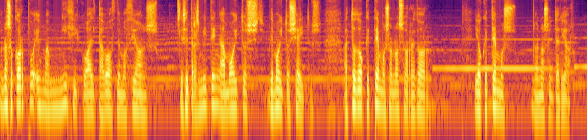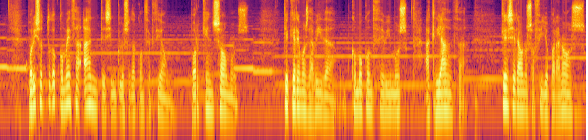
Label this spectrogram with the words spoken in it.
O noso corpo é un magnífico altavoz de emocións que se transmiten a moitos de moitos xeitos, a todo o que temos ao noso redor e o que temos no noso interior. Por iso todo comeza antes incluso da concepción, por quen somos, que queremos da vida, como concebimos a crianza, quen será o noso fillo para nós,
